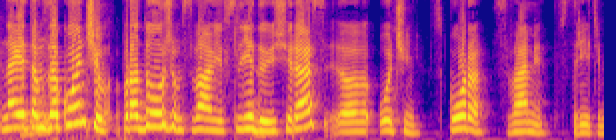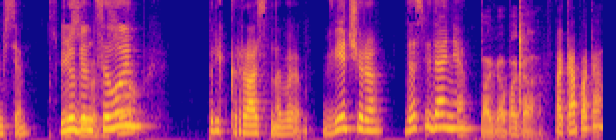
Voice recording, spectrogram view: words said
на этом закончим. Продолжим с вами в следующий раз. Э, Очень скоро с вами встретимся. Любим, целуем. Прекрасного вечера. До свидания. Пока-пока. Пока-пока.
